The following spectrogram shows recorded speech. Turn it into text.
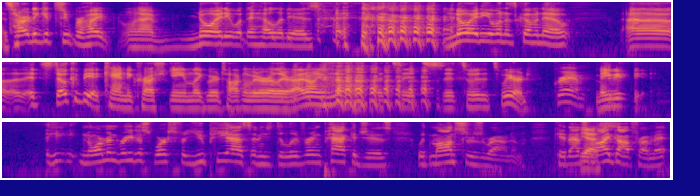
It's hard to get super hyped when I have no idea what the hell it is. no idea when it's coming out. Uh, it still could be a Candy Crush game like we were talking about earlier. I don't even know. It's it's it's it's weird. Graham, Maybe he Norman Reedus works for UPS and he's delivering packages with monsters around him. Okay, that's Yes. what I got from it.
